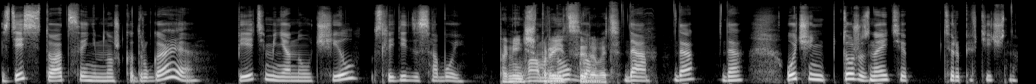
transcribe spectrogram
Здесь ситуация немножко другая. Петя меня научил следить за собой. Поменьше Во проецировать. многом. Да, да, да. Очень тоже, знаете, терапевтично.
